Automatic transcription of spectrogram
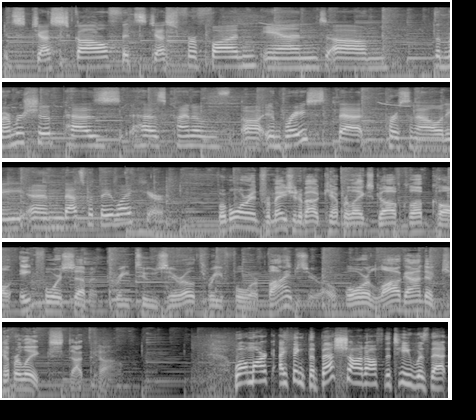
It's just golf. It's just for fun. And um, the membership has, has kind of uh, embraced that personality, and that's what they like here. For more information about Kemper Lakes Golf Club, call 847 320 3450 or log on to KemperLakes.com. Well, Mark, I think the best shot off the tee was that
